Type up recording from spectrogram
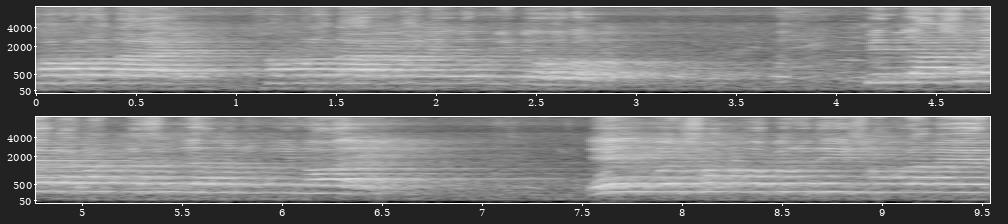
সফলতায়, সফলতার মানে উন্নীত হলো। কিন্তু আসলে ব্যাপারটা শুধু এতটুকুই নয়, এই বৈষম্য বিরোধী সংগ্রামের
